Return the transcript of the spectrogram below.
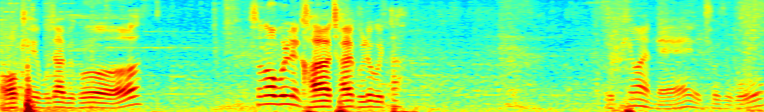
오케이 무자비 굿. 스노우블링 가, 잘 굴리고 있다. 이거 핑화했네. 이거 지워주고.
